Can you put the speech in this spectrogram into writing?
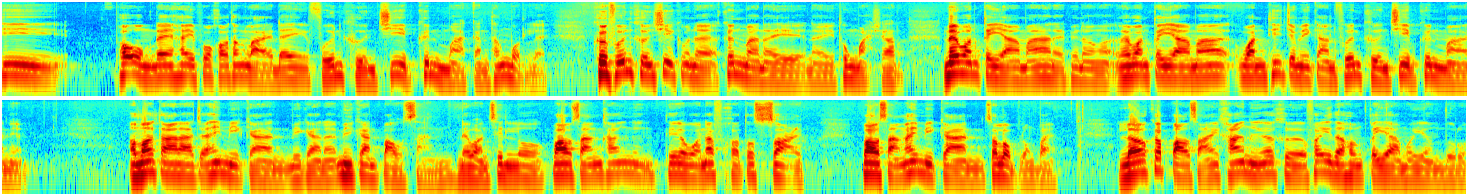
ที่พระองค์ได้ให้พวกเขาทั้งหลายได้ฟื้นคืนชีพขึ้นมากันทั้งหมดเลย คือฟื้นคืนชีพขึ้นมาขึ้นมาในในทุ่งมัชชัรในวันกิยามะเนี่ยพี่น้องในวันกิยามะวันที่จะมีการฟื้นคืนชีพขึ้นมาเนี่ย อัลลอฮฺตาลาจะให้มีการมีการมีการเป่าสังในวันสิ้นโลก เป่าสังครั้งหนึ่งที่เรียกว่านัฟคอตสไซเป่าสังให้มีการสลบลงไป แล้วก็เป่าสังอีกครั้งหนึ่งก็คือฟาอิดะฮุมกิยามยัมดุรุ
